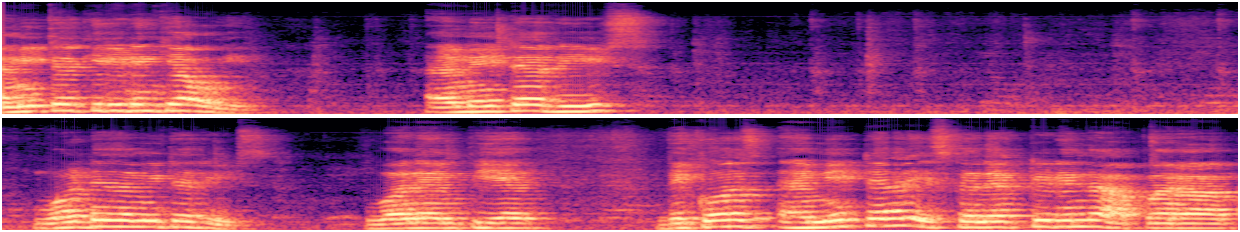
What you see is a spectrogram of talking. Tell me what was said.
एमीटर की रीडिंग क्या होगी ammeter reads What is ammeter reads? 1 ampere. Because ammeter is connected in the upper arm.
